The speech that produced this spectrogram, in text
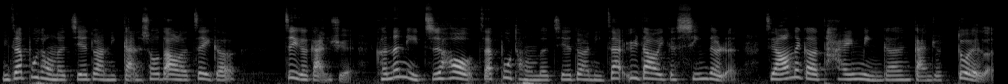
你在不同的阶段，你感受到了这个。这个感觉，可能你之后在不同的阶段，你再遇到一个新的人，只要那个 timing 跟感觉对了，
